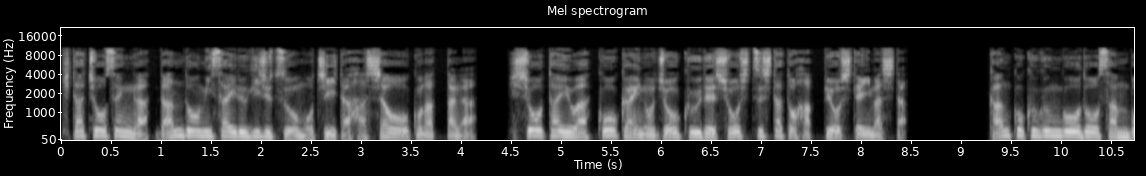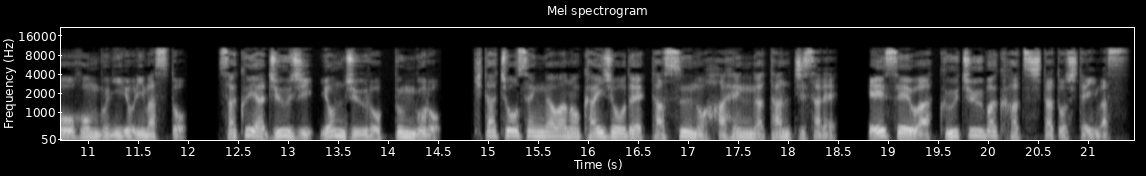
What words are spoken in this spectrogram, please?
北朝鮮が弾道ミサイル技術を用いた発射を行ったが、飛翔体は航海の上空で消失したと発表していました。韓国軍合同参謀本部によりますと、昨夜10時46分頃、北朝鮮側の海上で多数の破片が探知され、衛星は空中爆発したとしています。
